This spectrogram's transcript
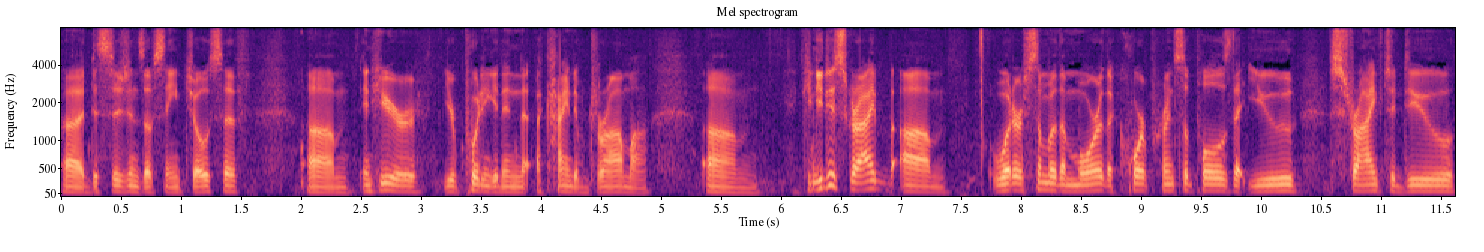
uh, decisions of saint joseph. Um, and here you're putting it in a kind of drama. Um, can you describe um, what are some of the more the core principles that you strive to do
